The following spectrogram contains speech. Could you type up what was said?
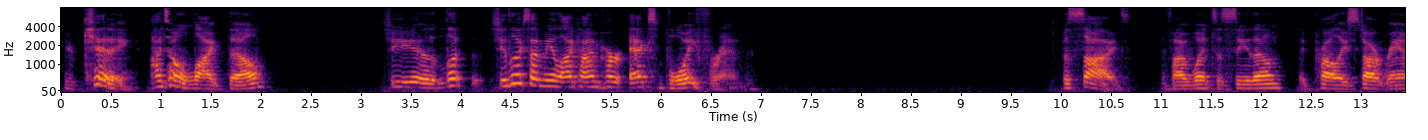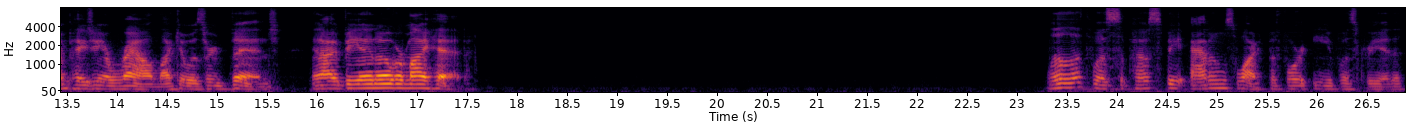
You're kidding! I don't like them! She, uh, look, she looks at me like I'm her ex-boyfriend. Besides, if I went to see them, they'd probably start rampaging around like it was revenge, and I'd be in over my head. Lilith was supposed to be Adam's wife before Eve was created,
